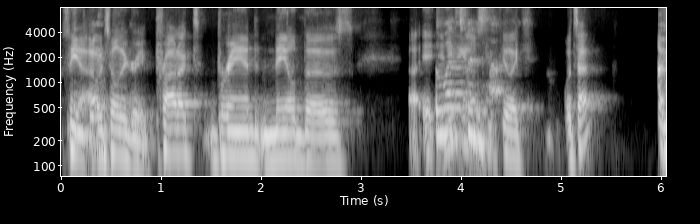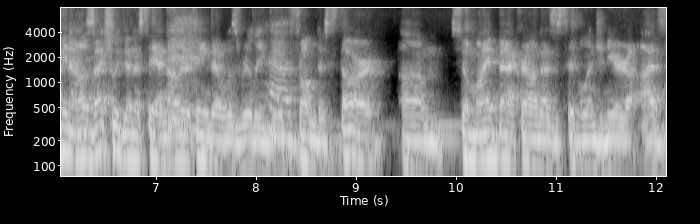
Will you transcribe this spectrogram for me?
so yeah i would totally agree product brand nailed those uh, what's else you feel like what's that I mean, I was actually going to say another thing that was really good from the start. Um, so, my background as a civil engineer, I've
